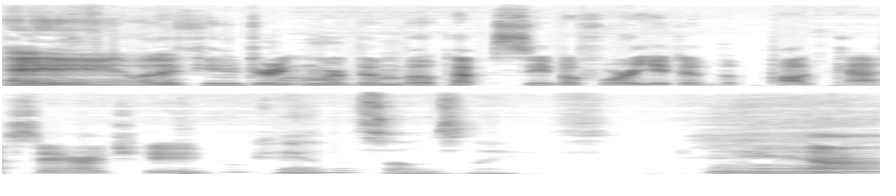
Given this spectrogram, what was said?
Hey, what if you drink more bimbo Pepsi before you did the podcast ARG? Okay, that sounds nice. Yeah.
